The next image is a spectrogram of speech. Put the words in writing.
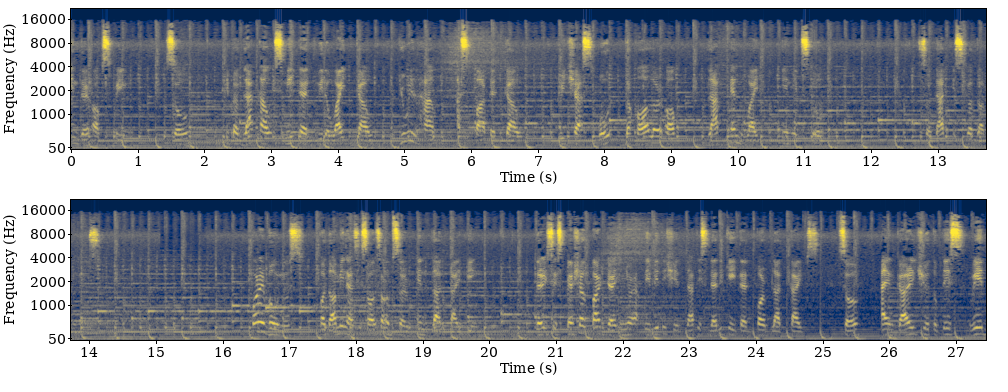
in their offspring. So, if a black cow is mated with a white cow, you will have a spotted cow, which has both the color of black and white in its coat. So that is codominance. For a bonus, codominance is also observed in blood typing. There is a special part there in your activity sheet that is dedicated for blood types. So, I encourage you to please read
